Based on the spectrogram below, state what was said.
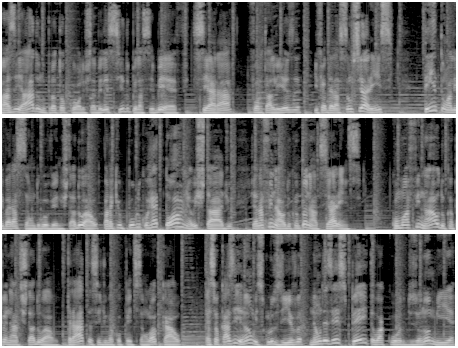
Baseado no protocolo estabelecido pela CBF, Ceará, Fortaleza e Federação Cearense tentam a liberação do governo estadual para que o público retorne ao estádio já na final do Campeonato Cearense. Como a final do Campeonato Estadual trata-se de uma competição local, essa ocasião exclusiva não desrespeita o acordo de isonomia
